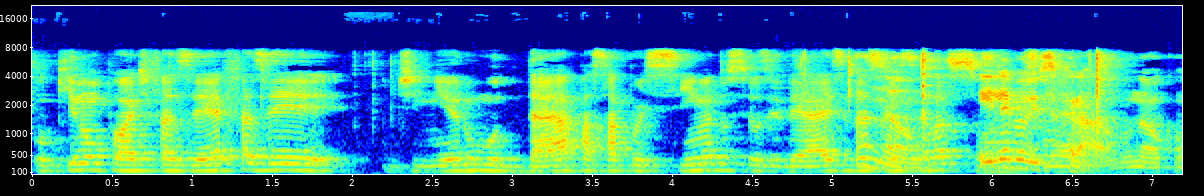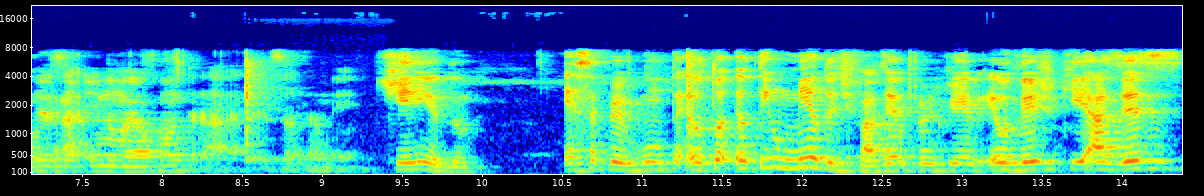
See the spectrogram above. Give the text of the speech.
O que não pode fazer é fazer dinheiro mudar, passar por cima dos seus ideais e das ah, suas relações. Ele é meu né? escravo, não é o contrário. E não é o contrário, exatamente. Querido, essa pergunta eu, tô, eu tenho medo de fazer porque eu vejo que às vezes.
